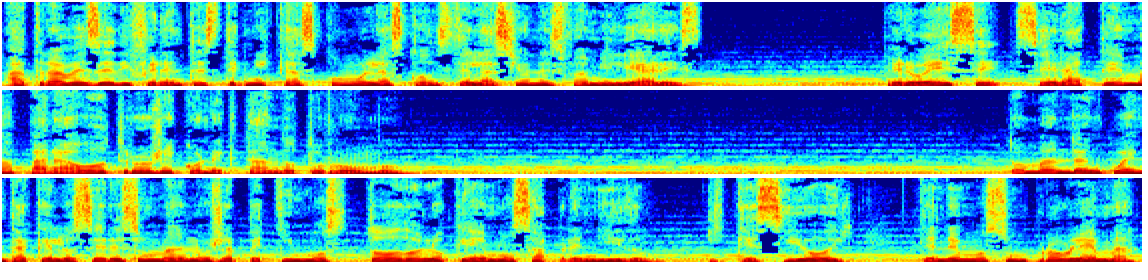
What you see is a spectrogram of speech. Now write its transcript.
a través de diferentes técnicas como las constelaciones familiares. Pero ese será tema para otro reconectando tu rumbo tomando en cuenta que los seres humanos repetimos todo lo que hemos aprendido y que si hoy tenemos un problema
